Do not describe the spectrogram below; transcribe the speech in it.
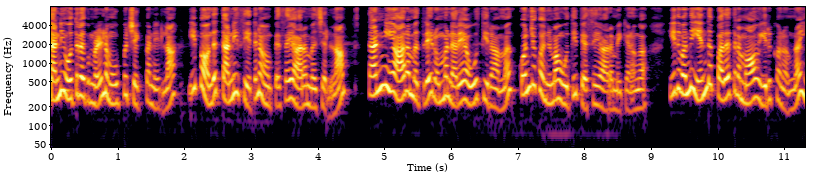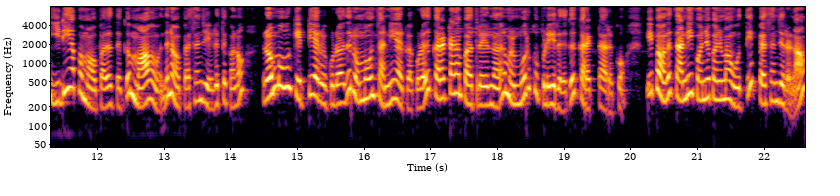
தண்ணி ஊற்றுறதுக்கு முன்னாடி நம்ம உப்பு செக் பண்ணிடலாம். இப்போ வந்து தண்ணி சேர்த்து நம்ம பிசைய ஆரம்பிச்சிடலாம். தண்ணி ஆரம்பத்திலே ரொம்ப நிறையா ஊற்றிடாமல் கொஞ்சம் கொஞ்சமாக ஊற்றி பிசைய ஆரம்பிக்கணுங்க. இது வந்து எந்த பதத்தில் மாவு இருக்கணும்னா இடியாப்ப மாவு பதத்துக்கு மாவை வந்து நம்ம பிசைஞ்சு எடுத்துக்கணும். ரொம்பவும் கெட்டியாக இருக்கக்கூடாது ரொம்பவும் தண்ணியாக இருக்கக்கூடாது. கரெக்டான பதத்தில் இருந்தால் நம்ம முறுக்கு புளிகிறதுக்கு கரெக்டாக இருக்கும். இப்போ வந்து தண்ணி கொஞ்சம் கொஞ்சமாக ஊற்றி பிசைஞ்சிடலாம்.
